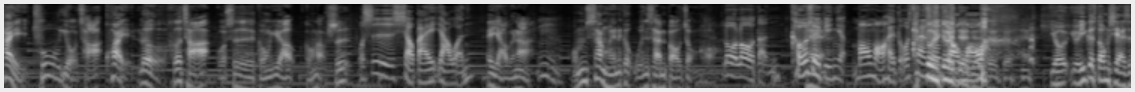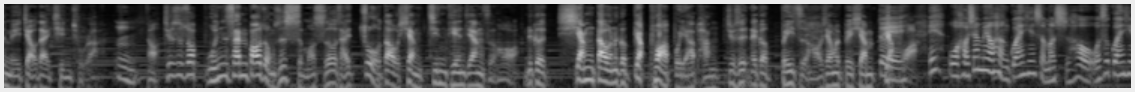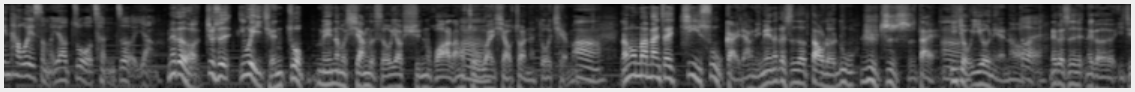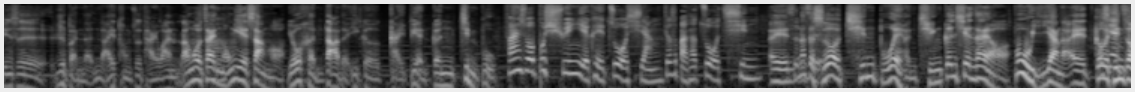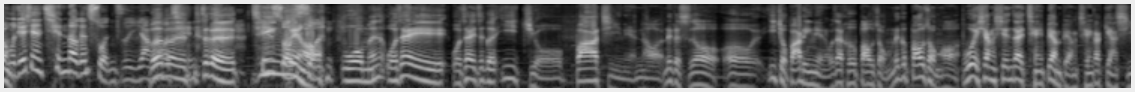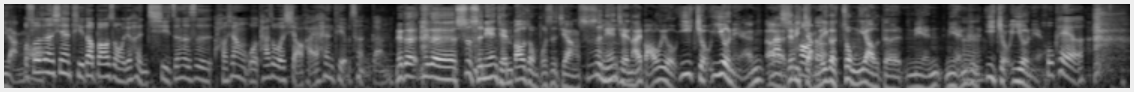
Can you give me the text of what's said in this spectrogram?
太初有茶，快乐喝茶。我是龚玉瑶，龚老师。我是小白雅文。哎，雅文啊，嗯，我们上回那个文山包种哦，落落等，口水比鸟猫毛还多，差点说鸟毛。对对对对，有有一个东西还是没交代清楚啦。嗯，哦，就是说文山包种是什么时候才做到像今天这样子哦？那个香到那个啪破杯牙旁，就是那个杯子好像会被香啪破。哎，我好像没有很关心什么时候，我是关心它为什么要做成这样。那个就是因为以前做没那么香的时候要熏花，然后做外销赚很多钱嘛。嗯。然后慢慢在技术改良里面，那个时候到了日日治时代，一九一二年哦，对，那个是那个已经是日本人。来统治台湾，然后在农业上哦有很大的一个改变跟进步。发现说不熏也可以做香，就是把它做轻。哎，那个时候轻不会很轻，跟现在哦不一样了。哎，各位听众，我觉得现在轻到跟笋子一样。不是不是，这个 因为哦，我们我在我在这个一九八几年哈，那个时候呃一九八零年我在喝包种，那个包种哦不会像现在青变变青个惊死人。我说真的，现在提到。包种我就很气，真的是好像我他是我小孩，恨铁不成钢。那个 那个四十年前包种不是这样，四十年前还保有一九一二年啊，这里讲了一个重要的年年日，一九一二年。Who care？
